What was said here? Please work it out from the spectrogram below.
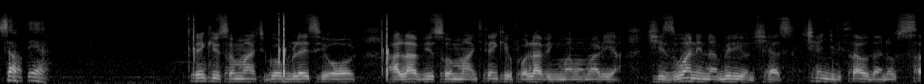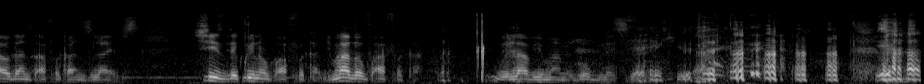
sagt er. Thank you so much. God bless you all. I love you so much. Thank you for loving Mama Maria. She's one in a million. She has changed thousands of thousands Africans' lives. She is the queen of Africa, the mother of Africa. We love you, Mama. God bless you. Thank you. ja,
